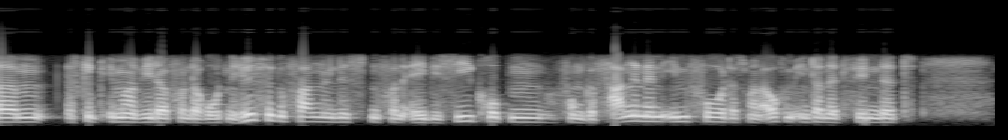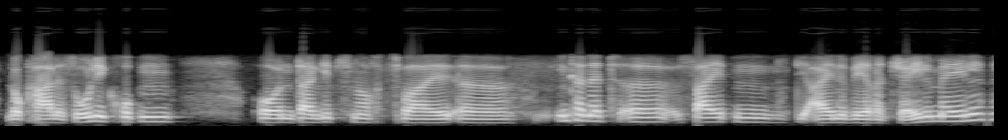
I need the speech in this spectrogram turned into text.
Ähm, es gibt immer wieder von der Roten Hilfe Gefangenenlisten, von ABC-Gruppen, vom Gefangeneninfo, das man auch im Internet findet, lokale Soli-Gruppen. Und dann gibt es noch zwei äh, Internetseiten. Äh, die eine wäre Jailmail.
